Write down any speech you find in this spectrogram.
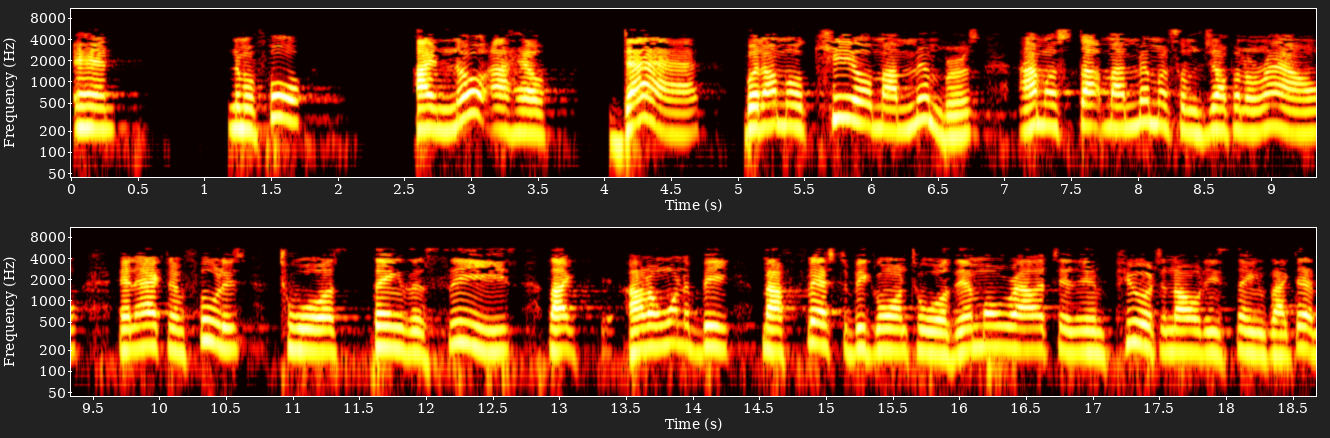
And number four, I know I have died, but I'm going to kill my members. I'm going to stop my members from jumping around and acting foolish towards things that sees, like I don't want to be my flesh to be going towards immorality and impurity and all these things like that.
